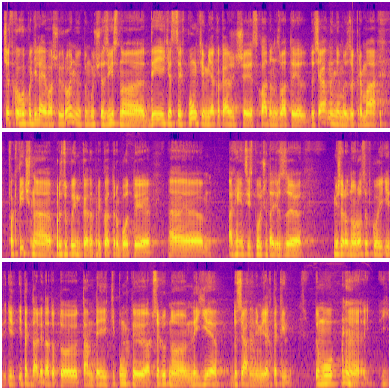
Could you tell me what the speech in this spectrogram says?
частково поділяю вашу іронію, тому що, звісно, деякі з цих пунктів, м'яко кажучи, складно назвати досягненнями. Зокрема, фактична призупинка, наприклад, роботи е, агенцій Сполучених Штатів з міжнародного розвитку і, і, і так далі. Да? Тобто там деякі пункти абсолютно не є досягненнями як такими. Тому,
